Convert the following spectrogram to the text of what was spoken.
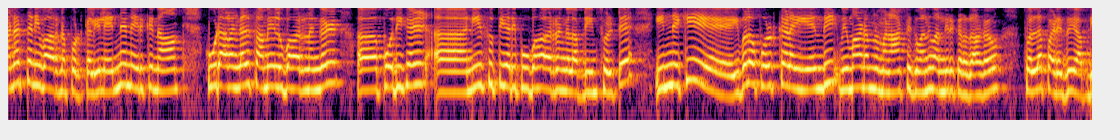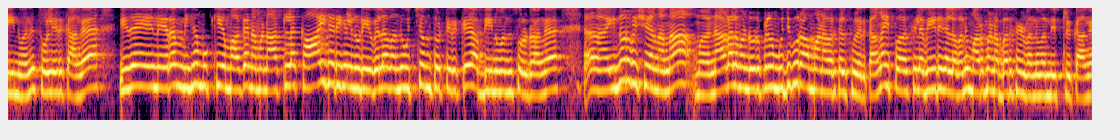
அனர்த்த நிவாரணப் பொருட்கள். இதில் என்னென்ன இருக்குன்னா கூடாரங்கள் சமையல் உபகரணங்கள் பொதிகள் நீர் சுத்திகரிப்பு உபகரணங்கள் அப்படின்னு சொல்லிட்டு இன்னைக்கு இவ்வளோ பொருட்களை ஏந்தி விமானம் நம்ம நாட்டுக்கு வந்து வந்திருக்கிறதாகவும் சொல்லப்படுது அப்படின்னு வந்து சொல்லியிருக்காங்க. இதே நேரம் மிக முக்கியமாக நம்ம நாட்டில் காய்கறிகளினுடைய விலை வந்து உச்சம் தொட்டிருக்கு அப்படின்னு வந்து சொல்கிறாங்க இன்னொரு விஷயம் என்னன்னா நாடாளுமன்ற உறுப்பினர் முஜிபுர் ரஹ்மான் அவர்கள் சொல்லியிருக்காங்க. இப்போ சில வீடுகளில் வந்து மர்ம நபர்கள் வந்து வந்துட்டு இருக்காங்க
